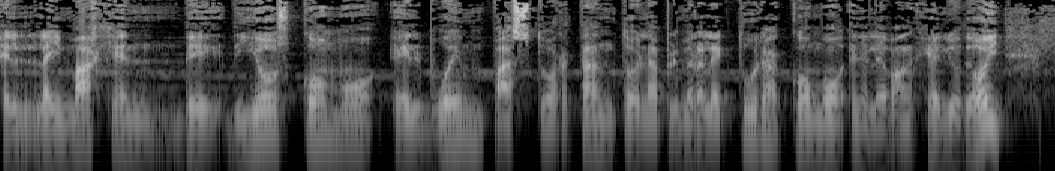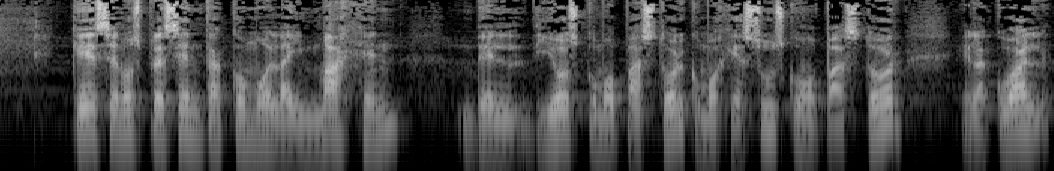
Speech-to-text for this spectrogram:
la imagen de Dios como el buen pastor, tanto en la primera lectura como en el Evangelio de hoy, que se nos presenta como la imagen del Dios como pastor, como Jesús como pastor, en la cual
